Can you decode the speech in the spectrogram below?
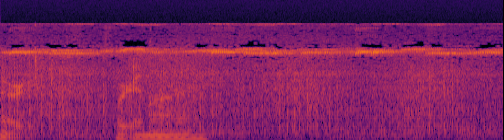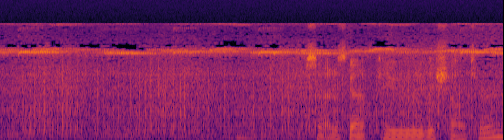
Alright, where am I? So I just got to do the shelter.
